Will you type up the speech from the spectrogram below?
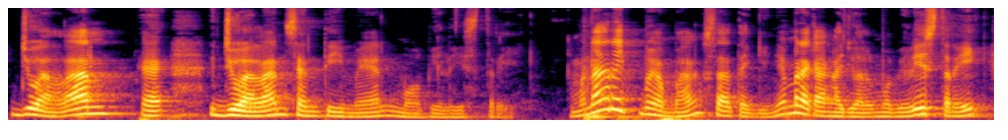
Jualan eh jualan sentimen mobil listrik. Menarik memang strateginya mereka nggak jual mobil listrik,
